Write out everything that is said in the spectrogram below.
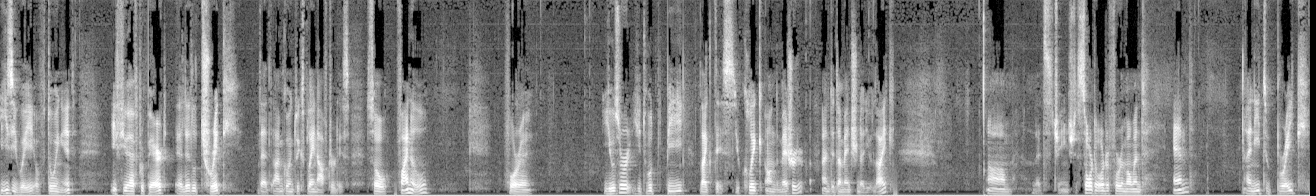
easy way of doing it if you have prepared a little trick that I'm going to explain after this. So final for a user it would be like this. You click on the measure and the dimension that you like. Um, let's change the sort order for a moment and I need to break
